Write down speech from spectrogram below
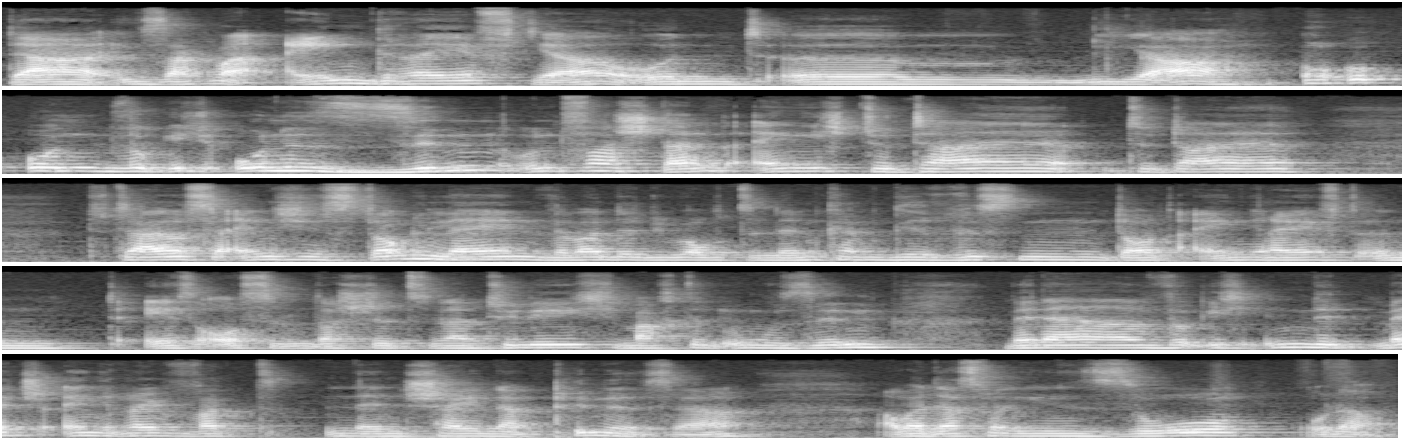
da, ich sag mal, eingreift, ja, und ähm, ja, und wirklich ohne Sinn und Verstand eigentlich total, total, total aus der eigentlichen Storyline, wenn man das überhaupt so nennen kann, gerissen dort eingreift und Ace Austin unterstützt. Natürlich macht das irgendwo Sinn, wenn er wirklich in das Match eingreift, was ein entscheidender Pin ist, ja. Aber dass man ihn so, oder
